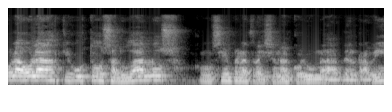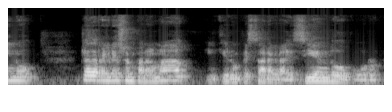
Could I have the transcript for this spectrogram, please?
Hola, hola, qué gusto saludarlos, como siempre en la tradicional columna del rabino. Ya de regreso en Panamá y quiero empezar agradeciendo por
